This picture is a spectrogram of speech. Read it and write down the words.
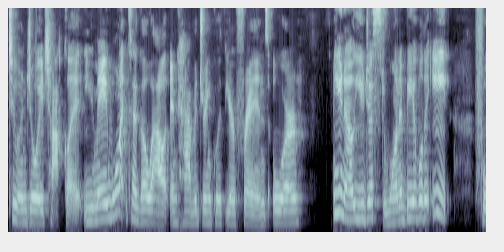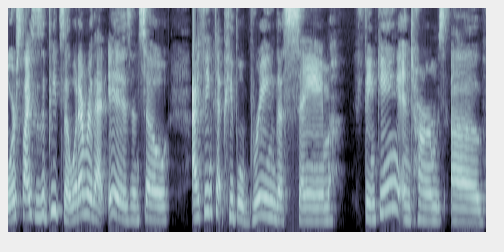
to enjoy chocolate. You may want to go out and have a drink with your friends or you know you just want to be able to eat four slices of pizza whatever that is. And so I think that people bring the same thinking in terms of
